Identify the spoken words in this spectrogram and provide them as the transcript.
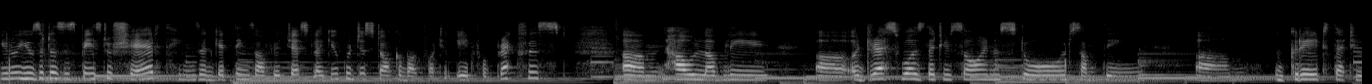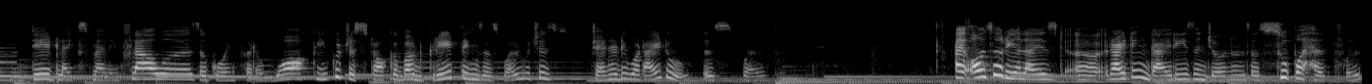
you know use it as a space to share things and get things off your chest. Like you could just talk about what you ate for breakfast, um, how lovely uh, a dress was that you saw in a store, something um, great that you did, like smelling flowers or going for a walk. You could just talk about great things as well, which is generally what I do as well. I also realized uh, writing diaries and journals are super helpful,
